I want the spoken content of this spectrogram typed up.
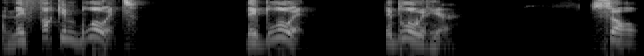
And they fucking blew it. They blew it. They blew it here. So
